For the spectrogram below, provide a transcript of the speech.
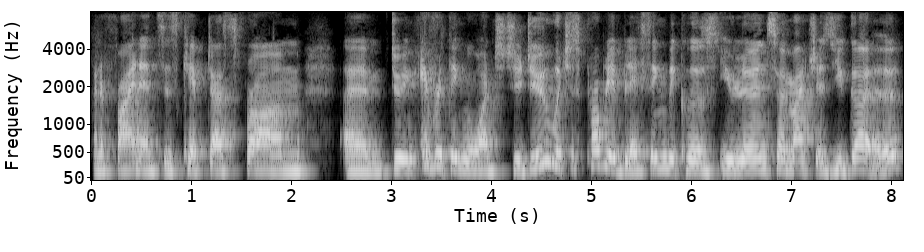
Kind of finances kept us from um, doing everything we wanted to do, which is probably a blessing because you learn so much as you go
